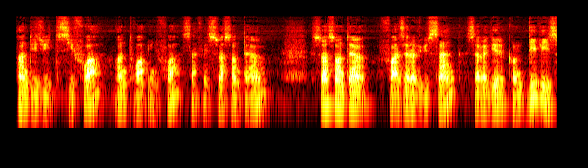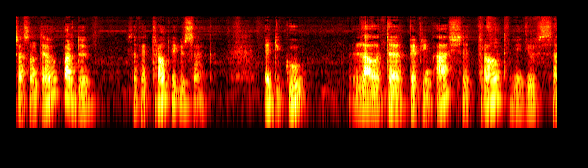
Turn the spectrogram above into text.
en 18, 6 fois, en 3 une fois, ça fait 61. 61 fois 0,5, ça veut dire qu'on divise 61 par 2. Ça fait 30,5. Et du coup, la hauteur P'H, c'est 30,5.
